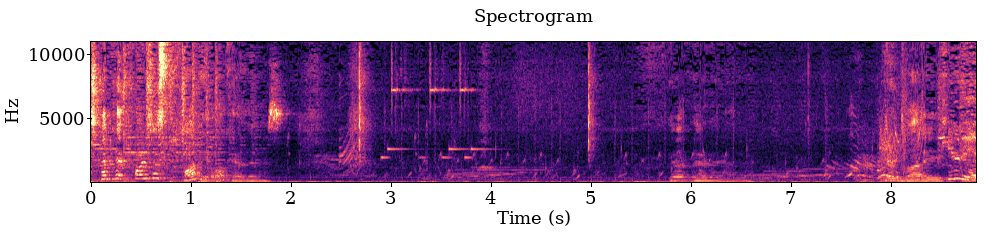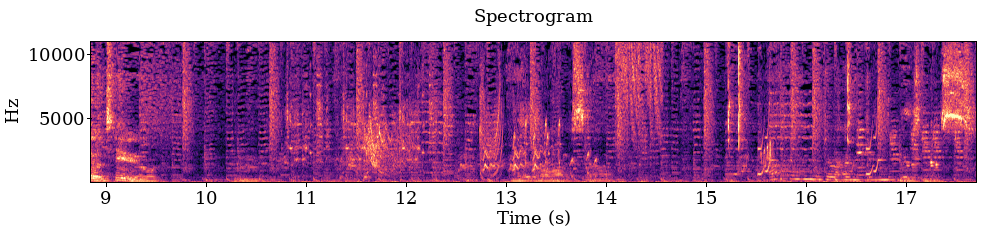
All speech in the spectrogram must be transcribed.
10 hit points is plenty. Look at this. Yep, there they are. Hey, buddy. Curio too. There's a lot of stuff. I'm gonna go ahead and do the business.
